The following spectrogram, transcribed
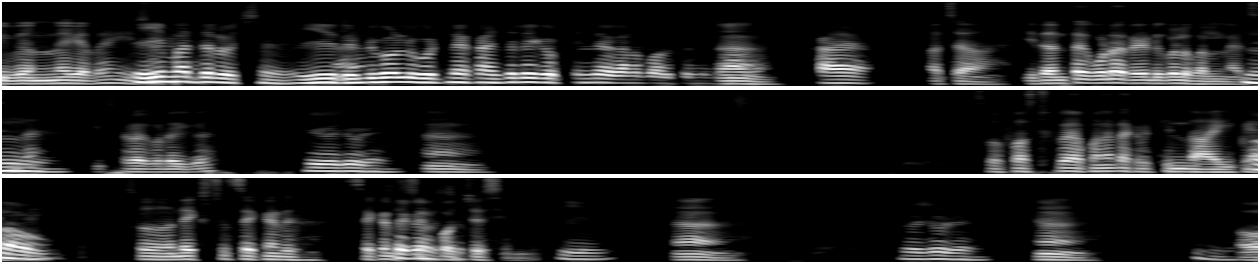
ఇవి ఉన్నాయి కదా? ఈ మధ్యలో వచ్చినాయి. ఈ రెడ్ గోల్డ్ కొట్టిన కంచెలు ఇక పిందె కనపడుతుంది. కాయ. అచ్చా. ఇదంతా కూడా రెడ్ గోల్డ్ వల్ల. ఇక్కడ కూడా ఇక ఇక చూడండి. సో ఫస్ట్ క్రాప్ అనేది అక్కడ కింద ఆగిపోయింది. So next second second step. వచ్చేసింది. ఈ. చూడండి. ఓ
